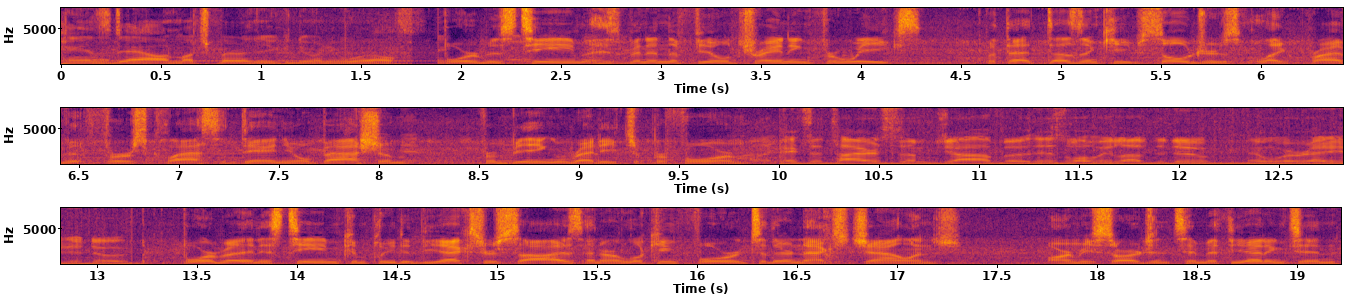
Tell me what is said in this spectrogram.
hands down much better than you can do anywhere else. Borba's team has been in the field training for weeks, but that doesn't keep soldiers like Private First Class Daniel Basham from being ready to perform. It's a tiresome job, but this is what we love to do, and we're ready to do it. Borba and his team completed the exercise and are looking forward to their next challenge. Army Sergeant Timothy Eddington,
